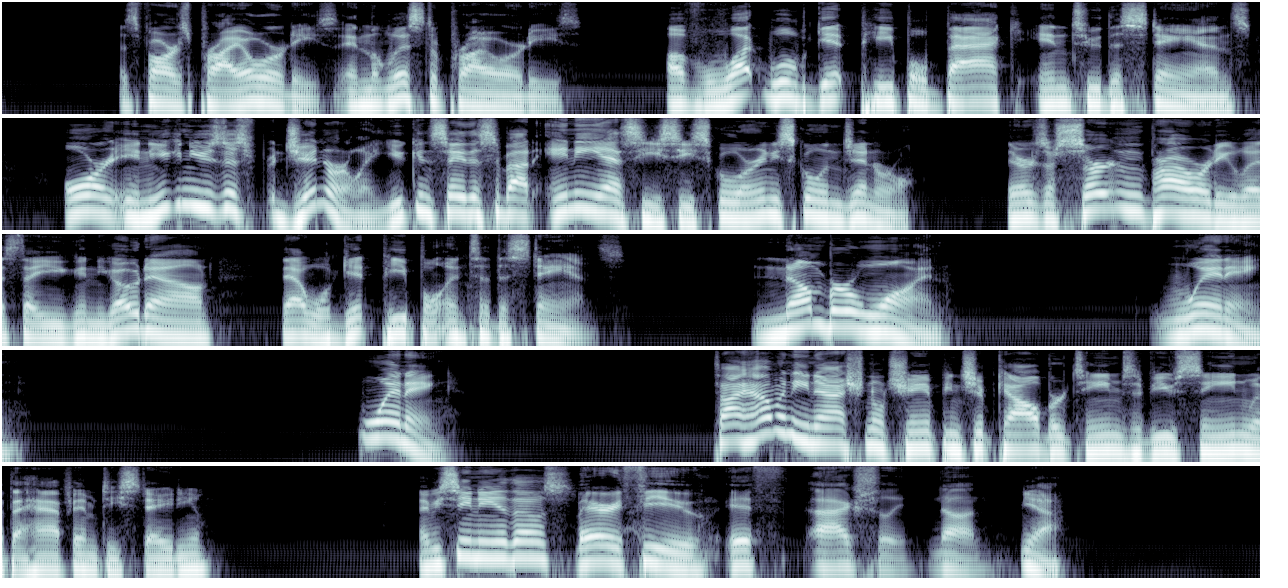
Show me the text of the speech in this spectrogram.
as far as priorities and the list of priorities of what will get people back into the stands or and you can use this generally. You can say this about any SEC school or any school in general. There's a certain priority list that you can go down that will get people into the stands. Number one, winning. Winning. Ty, how many national championship caliber teams have you seen with a half empty stadium? Have you seen any of those? Very few, if actually none. Yeah.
